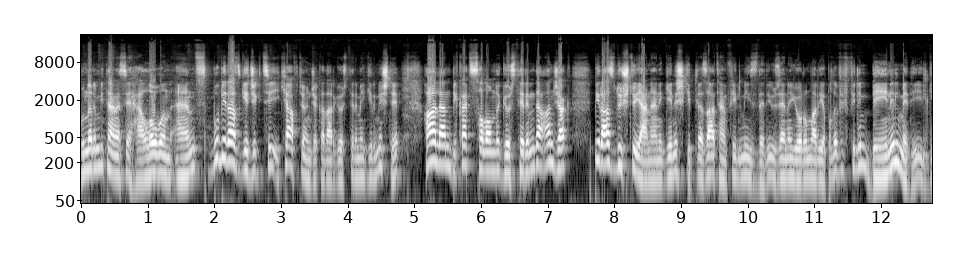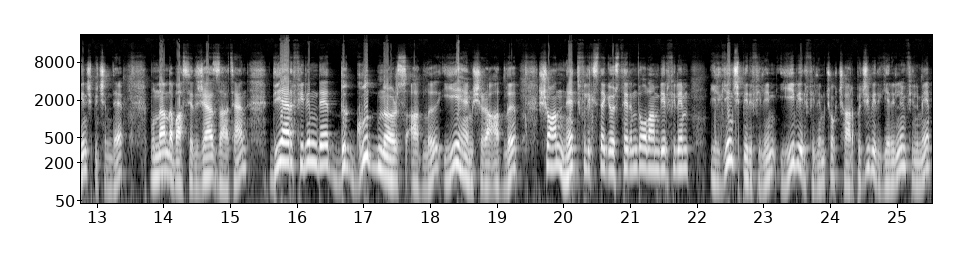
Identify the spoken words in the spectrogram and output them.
Bunların bir tanesi Halloween Ends. Bu biraz gecikti, iki hafta önce kadar gösterime girmişti. Halen birkaç salonda gösterimde ancak biraz düştü yani hani geniş kitle zaten filmi izledi, üzerine yorumlar yapıldı ve film beğenilmedi ilginç biçimde. Bundan da bahsedeceğiz zaten. Diğer film de The Good Nurse adlı, İyi Hemşire adlı şu an Netflix'te gösterimde olan bir film. İlginç bir film, iyi bir film, çok çarpıcı bir gerilim filmi.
